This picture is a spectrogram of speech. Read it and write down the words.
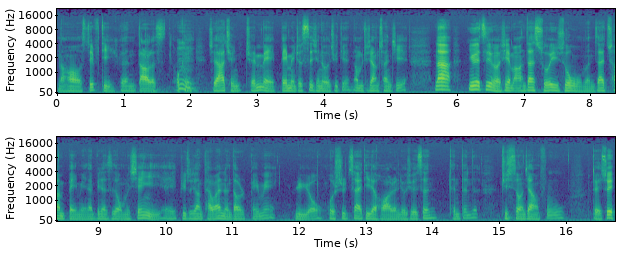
然后 Safety 跟 Dallas。OK，、嗯、所以它全全美北美就四千多个据点。那我们就这样串接。那因为资源有限嘛，但所以说我们在串北美那边的时候，我们先以诶，比如说像台湾人到北美旅游，或是在地的华人留学生等等的去使用这样的服务。对，所以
